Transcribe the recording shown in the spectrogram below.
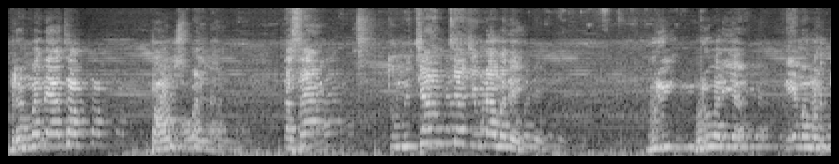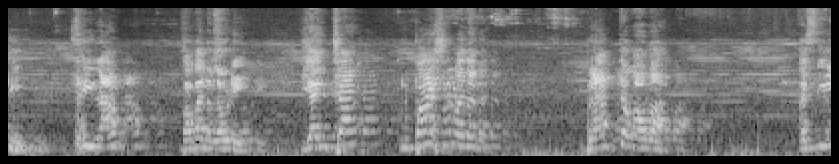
ब्रह्मदेवाचा पाऊस पडला तसा तुमच्या आमच्या जीवनामध्ये गुरु गुरुवर्य प्रेममूर्ती श्री राम बाबा नलावडे यांच्या कृपाशीर्वादानं प्राप्त व्हावा अशी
